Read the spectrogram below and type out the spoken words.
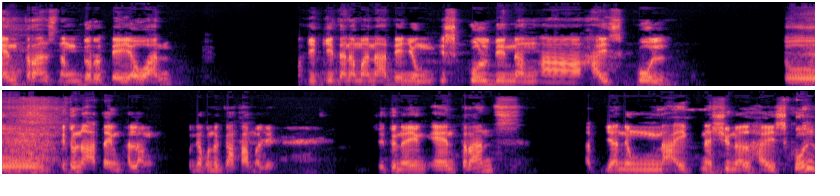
entrance ng Dorotea 1, makikita naman natin yung school din ng ah, high school. So, ito na ata yung halang, kung di ako nagkakamali. So, ito na yung entrance. At yan yung Naik National High School.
